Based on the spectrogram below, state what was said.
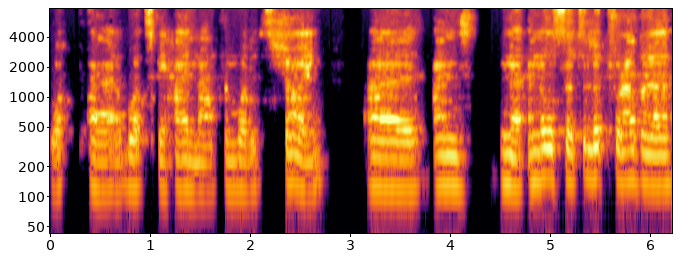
what uh, what's behind that and what it's showing, uh, and you know, and also to look for other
